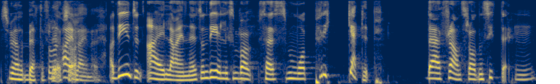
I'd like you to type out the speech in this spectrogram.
Som jag berättade för Som dig en också. eyeliner? Ja, det är inte en eyeliner, utan det är liksom bara så små prickar typ. Där fransraden sitter. Mm.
